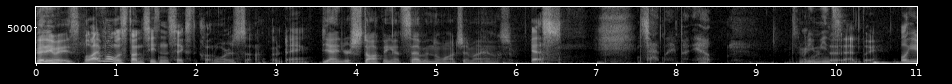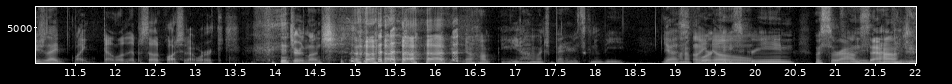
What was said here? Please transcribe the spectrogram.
Anyways, Well, I'm almost done season six, of the Clone Wars. So Oh dang. yeah, and you're stopping at seven to watch at my house. yes, sadly, but yep. What do you mean it. sadly? Well, usually I like download an episode, watch it at work during lunch. You know how you know how much better it's gonna be yes, on a 4K know. screen with surround It's sound. be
